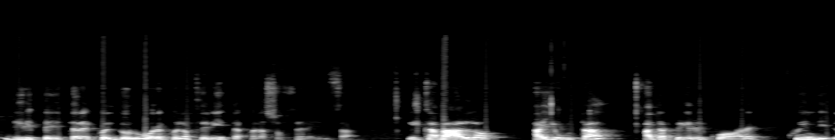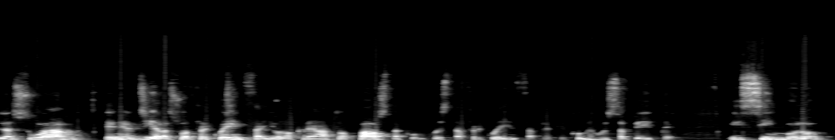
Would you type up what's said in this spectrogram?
di ripetere quel dolore, quella ferita, quella sofferenza. Il cavallo aiuta ad aprire il cuore quindi la sua energia, la sua frequenza, io l'ho creato apposta con questa frequenza perché come voi sapete il simbolo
